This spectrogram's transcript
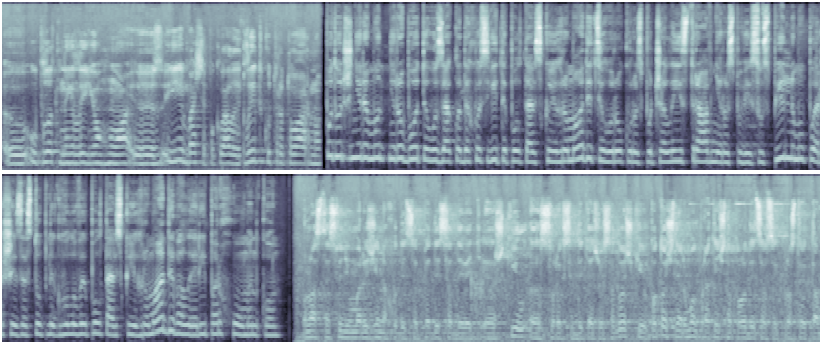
е, уплотнили його е, і, бачите, поклали плитку тротуарну. Поточні ремонтні роботи у закладах освіти Полтавської громади цього року розпочали із травня, розповів Суспільному перший заступник голови Полтавської громади Валерій Пархоменко. У нас на сьогодні в мережі знаходиться 59 е, шкіл, е, 47 дитячих садочків. Поточний ремонт практично проводиться всіх. Просто там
